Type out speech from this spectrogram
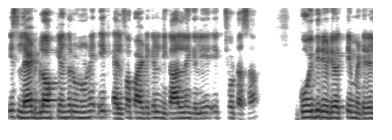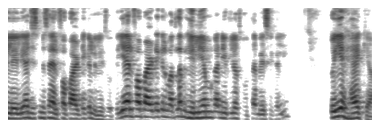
इस लेड ब्लॉक के अंदर उन्होंने एक अल्फ़ा पार्टिकल निकालने के लिए एक छोटा सा कोई भी रेडियो एक्टिव मटेरियल ले लिया, जिसमें से अल्फ़ा पार्टिकल रिलीज़ होता है। ये अल्फ़ा पार्टिकल मतलब हीलियम का न्यूक्लियस होता है बेसिकली तो ये है क्या?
